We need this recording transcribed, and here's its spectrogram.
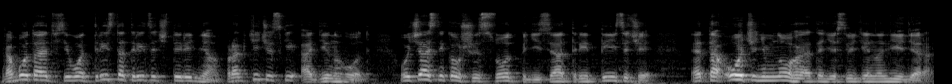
Работает всего 334 дня, практически один год. Участников 653 тысячи. Это очень много, это действительно лидер.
